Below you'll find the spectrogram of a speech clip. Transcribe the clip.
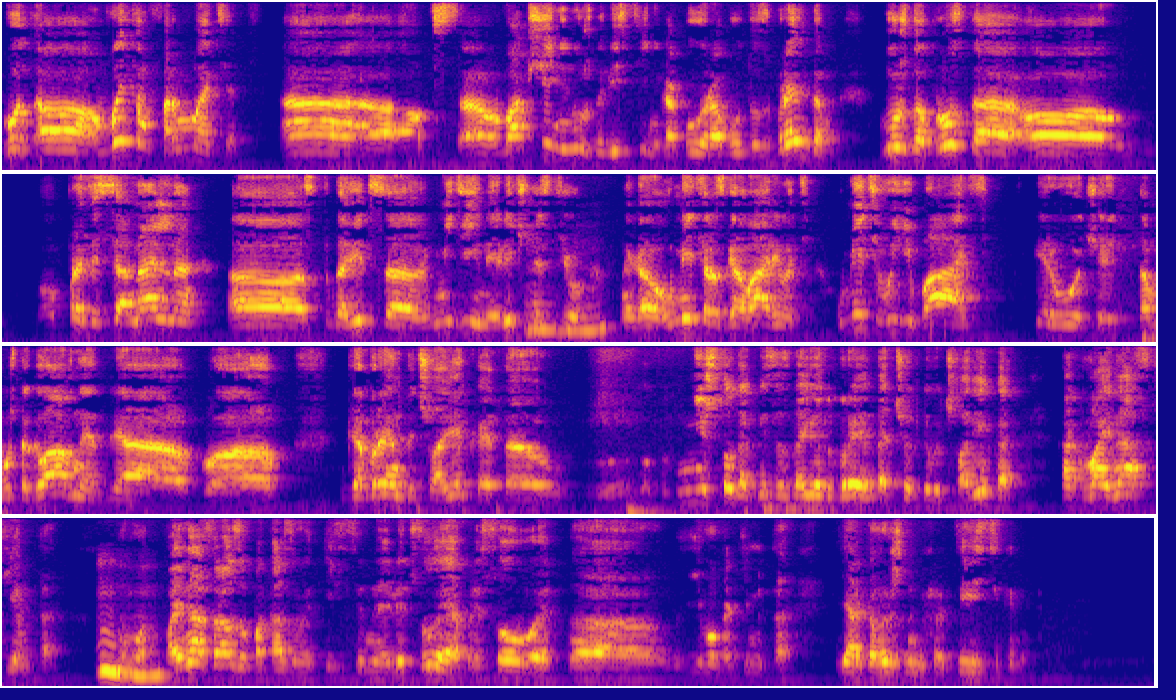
Вот а, в этом формате а, а, вообще не нужно вести никакую работу с брендом, нужно просто а, профессионально становиться медийной личностью, mm-hmm. уметь разговаривать, уметь воевать в первую очередь, потому что главное для, а, для бренда человека это ничто так не создает бренд отчетливого человека, как война с кем-то. Mm-hmm. Вот. Война сразу показывает истинное лицо и обрисовывает э, его какими-то ярко выраженными характеристиками.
